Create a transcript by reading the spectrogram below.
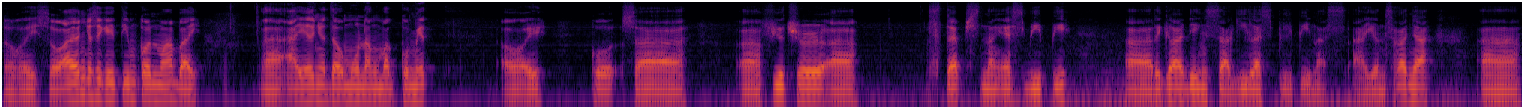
Okay, so ayon kasi kay Tim Cone mga bay, ah, ayaw niya daw munang mag-commit okay, ko sa ah, future ah, steps ng SBP uh, regarding sa Gilas Pilipinas. Ayon sa kanya, ah,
